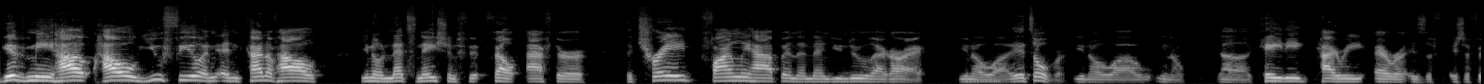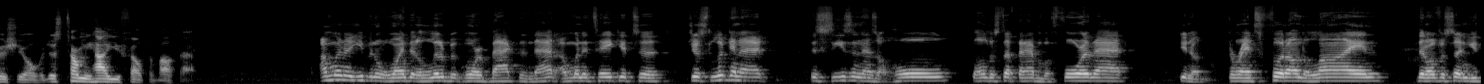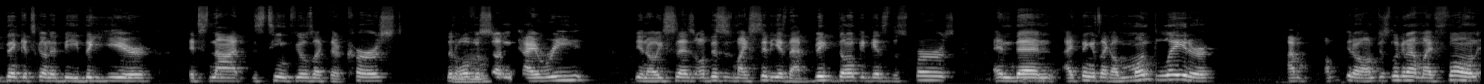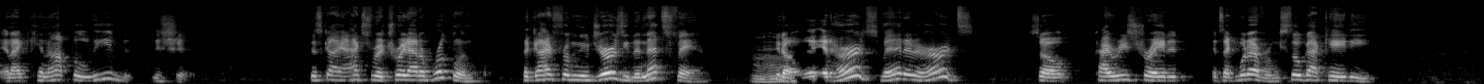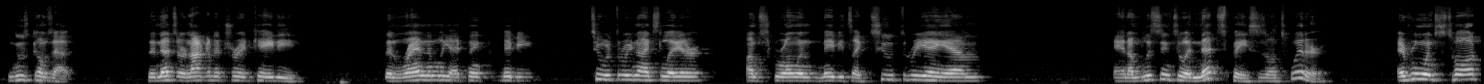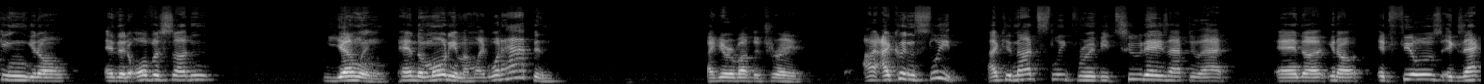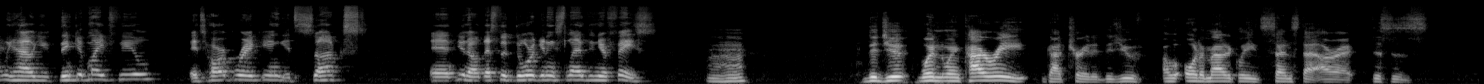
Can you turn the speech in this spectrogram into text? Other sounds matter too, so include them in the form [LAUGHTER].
give me how how you feel and, and kind of how, you know, Nets Nation f- felt after the trade finally happened, and then you knew like, all right, you know, uh, it's over. You know, uh, you know, uh, KD Kyrie era is is officially over. Just tell me how you felt about that. I'm gonna even wind it a little bit more back than that. I'm gonna take it to just looking at the season as a whole, all the stuff that happened before that. You know, Durant's foot on the line. Then all of a sudden, you think it's gonna be the year. It's not. This team feels like they're cursed. Then all mm-hmm. of a sudden, Kyrie you know, he says, "Oh, this is my city." Has that big dunk against the Spurs, and then I think it's like a month later. I'm, I'm, you know, I'm just looking at my phone, and I cannot believe this shit. This guy asked for a trade out of Brooklyn. The guy from New Jersey, the Nets fan. Mm-hmm. You know, it, it hurts, man. It hurts. So Kyrie's traded. It's like whatever. We still got KD. News comes out. The Nets are not going to trade KD. Then randomly, I think maybe two or three nights later, I'm scrolling. Maybe it's like 2, 3 a.m. and I'm listening to a Net Spaces on Twitter. Everyone's talking, you know, and then all of a sudden, yelling, pandemonium. I'm like, what happened? I hear about the trade. I, I couldn't sleep. I could not sleep for maybe two days after that. And, uh, you know, it feels exactly how you think it might feel. It's heartbreaking. It sucks. And, you know, that's the door getting slammed in your face. Mm-hmm. Did you, when, when Kyrie got traded, did you automatically sense that, all right, this is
